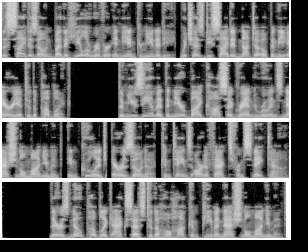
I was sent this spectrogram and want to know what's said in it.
The site is owned by the Gila River Indian Community, which has decided not to open the area to the public. The museum at the nearby Casa Grande Ruins National Monument, in Coolidge, Arizona, contains artifacts from Snaketown. There is no public access to the Hohokam Pima National Monument.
